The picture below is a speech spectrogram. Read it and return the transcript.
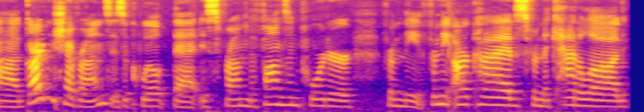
Uh, Garden Chevrons is a quilt that is from the Fons and Porter, from the from the archives, from the catalog,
